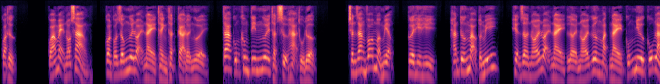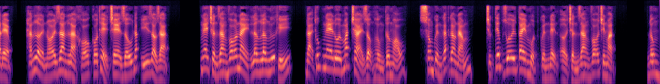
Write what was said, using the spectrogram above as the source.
Quả thực, quá mẹ nó sảng, còn có giống ngươi loại này thành thật cả đời người, ta cũng không tin ngươi thật sự hạ thủ được. Trần Giang võ mở miệng, cười hì hì, hắn tướng mạo tuấn Mỹ, hiện giờ nói loại này lời nói gương mặt này cũng như cũ là đẹp, hắn lời nói gian là khó có thể che giấu đắc ý rào rạt. Nghe Trần Giang võ này lâng lâng ngữ khí, đại thúc nghe đôi mắt trải rộng hồng tơ máu, song quyền gắt gao nắm, trực tiếp duỗi tay một quyền nện ở Trần Giang võ trên mặt. Đông.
